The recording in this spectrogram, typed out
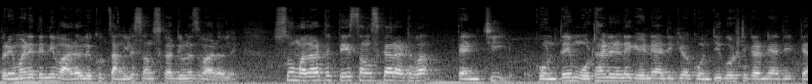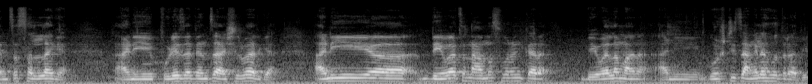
प्रेमाने त्यांनी वाढवले खूप चांगले संस्कार देऊनच वाढवले. सो मला वाटतं ते संस्कार आठवा त्यांची कोणताही मोठा निर्णय घेण्याआधी किंवा कोणती गोष्ट करण्याआधी त्यांचा सल्ला घ्या. आणि पुढे जा त्यांचा आशीर्वाद घ्या. आणि देवाचं नामस्मरण करा. देवाला माना आणि गोष्टी चांगल्या होत राहतील.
